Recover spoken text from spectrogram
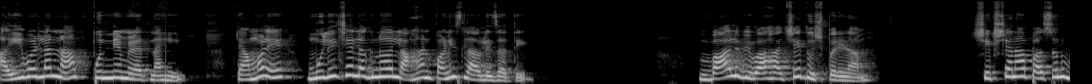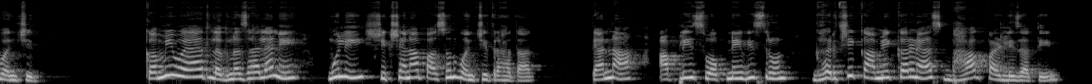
आईवडिलांना पुण्य मिळत नाही. त्यामुळे मुलीचे लग्न लहानपणीच लावले जाते. बालविवाहाचे दुष्परिणाम. शिक्षणापासून वंचित. कमी वयात लग्न झाल्याने मुली शिक्षणापासून वंचित राहतात. त्यांना आपली स्वप्ने विसरून घरची कामे करण्यास भाग पाडले जाते.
